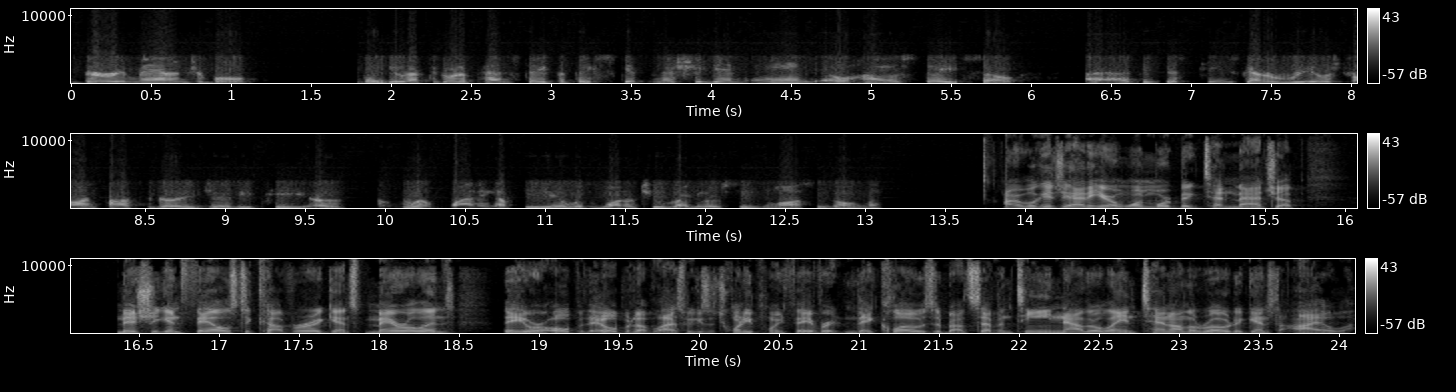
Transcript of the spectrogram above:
very manageable. They do have to go to Penn State, but they skip Michigan and Ohio State. So I, I think this team's got a real strong possibility, JVT, of winding up the year with one or two regular season losses only. All right, we'll get you out of here on one more Big Ten matchup. Michigan fails to cover against Maryland. They were open. They opened up last week as a 20 point favorite, and they closed about 17. Now they're laying 10 on the road against Iowa.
